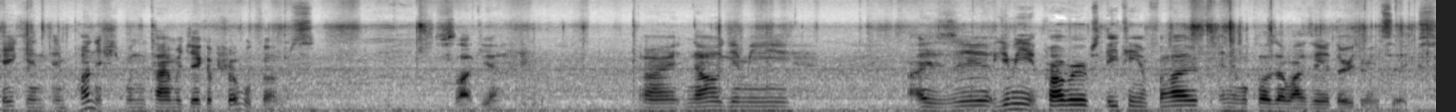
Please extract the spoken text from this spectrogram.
taken and punished when the time of Jacob's trouble comes. It's like, yeah. All right, now give me Isaiah. Give me Proverbs 18 and 5, and then we'll close out with Isaiah 33 and 6.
